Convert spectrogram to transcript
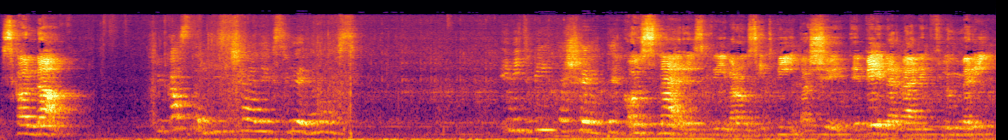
Skandal! Du kastade din kärleksfrö över oss. I mitt vita sköte. Konstnären skriver om sitt vita sköte, vedervärdigt flummeri.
